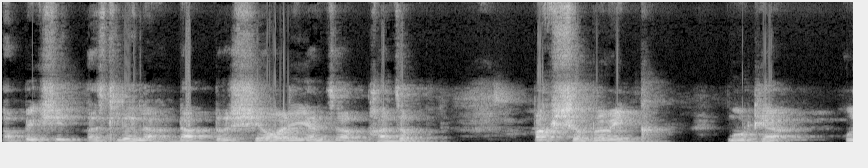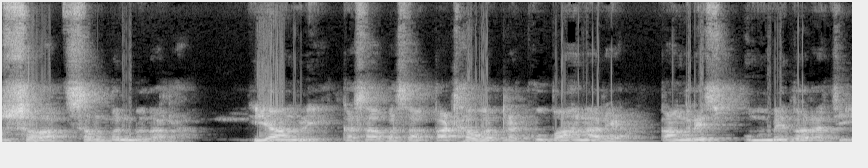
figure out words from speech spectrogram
अपेक्षित असलेला डॉक्टर शेवाळे यांचा भाजप पक्षप्रवेश मोठ्या उत्सवात संपन्न झाला. यामुळे कसाबसा काठावर लटकू पाहणाऱ्या काँग्रेस उमेदवाराची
